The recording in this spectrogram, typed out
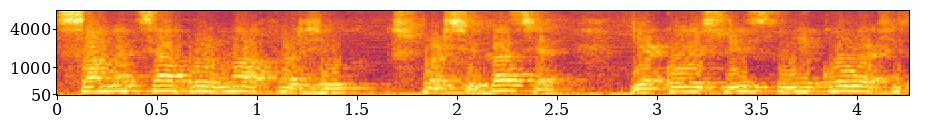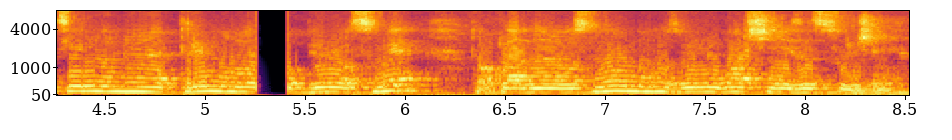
саме ця брудна фальсифікація, якої слідство ніколи офіційно не отримало бюро СМЕ, покладена в основу мого звинувачення і засудження.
